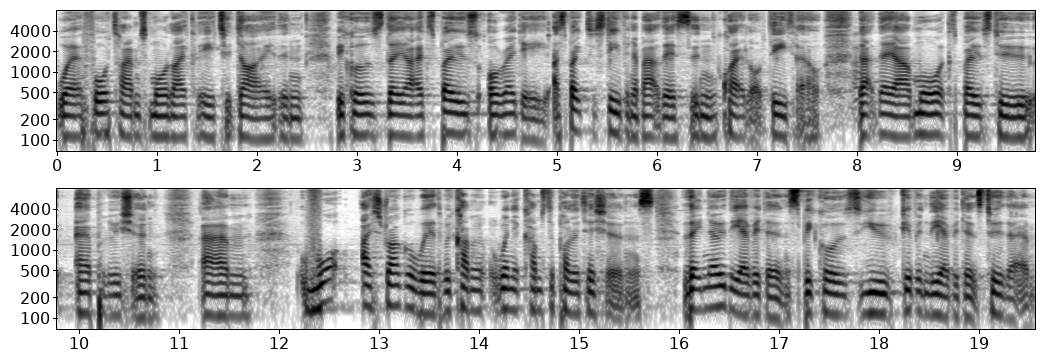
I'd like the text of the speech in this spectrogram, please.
were four times more likely to die than because they are exposed already. I spoke to Stephen about this in quite a lot of detail, that they are more exposed to air pollution. Um, what I struggle with when it comes to politicians, they know the evidence because you've given the evidence to them.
